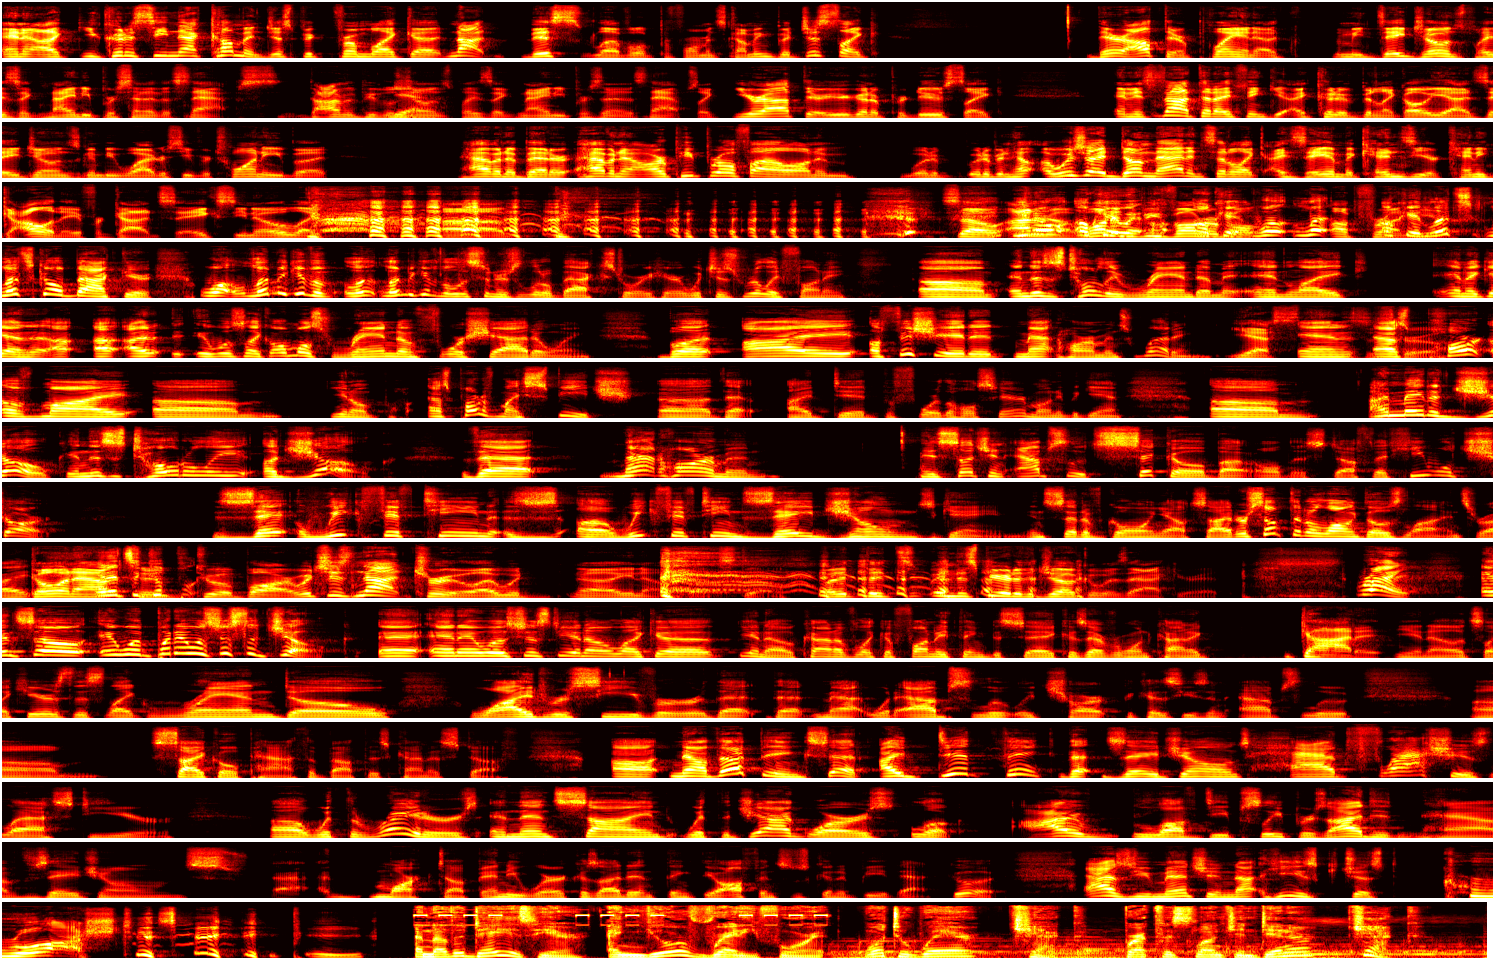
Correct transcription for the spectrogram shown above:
And like you could have seen that coming just from like a not this level of performance coming, but just like they're out there playing. A, I mean, Zay Jones plays like 90% of the snaps. Donovan Peoples Yeah. Jones plays like 90% of the snaps. Like you're out there, you're going to produce like, and it's not that I think I could have been like, oh yeah, Zay Jones is going to be wide receiver 20, but having a better, having an RP profile on him would have, would have been, hel- I wish I'd done that instead of like Isaiah McKenzie or Kenny Golladay for God's sakes, you know, like, uh, so I You don't know. Wanted wait, to be vulnerable Okay, well, let, up front. okay, here. let's let's go back there. Well, let me give a let, let me give the listeners a little backstory here, which is really funny. Um, and this is totally random and like, and again, I, I it was like almost random foreshadowing. But I officiated Matt Harmon's wedding, yes. and as true. part of my um, you know, as part of my speech uh, that I did before the whole ceremony began, um, I made a joke, and this is totally a joke that Matt Harmon is such an absolute sicko about all this stuff that he will chart Zay, week 15 uh, week 15 Zay Jones game instead of going outside or something along those lines, right? going out And it's a to, compl- to a bar, which is not true. I would, uh, you know, but still, but it, it's in the spirit of the joke, it was accurate. right and so it would but it was just a joke and, and it was just you know like a you know kind of like a funny thing to say because everyone kind of got it you know it's like here's this like rando wide receiver that that matt would absolutely chart because he's an absolute um psychopath about this kind of stuff uh now that being said i did think that zay jones had flashes last year uh, with the Raiders and then signed with the Jaguars. Look, I love deep sleepers. I didn't have Zay Jones uh, marked up anywhere because I didn't think the offense was going to be that good. As you mentioned, not, he's just crushed his ADP. Another day is here, and you're ready for it. What to wear? Check. Breakfast, lunch, and dinner? Check.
